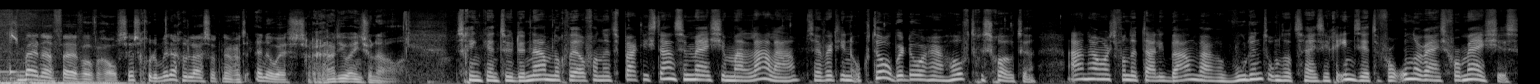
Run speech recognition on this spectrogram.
Het is bijna vijf over half zes. Goedemiddag, u luistert naar het NOS Radio 1 Journaal. Misschien kent u de naam nog wel van het Pakistaanse meisje Malala. Zij werd in oktober door haar hoofd geschoten. Aanhangers van de Taliban waren woedend omdat zij zich inzetten voor onderwijs voor meisjes.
